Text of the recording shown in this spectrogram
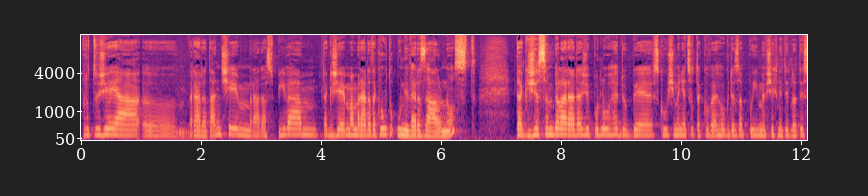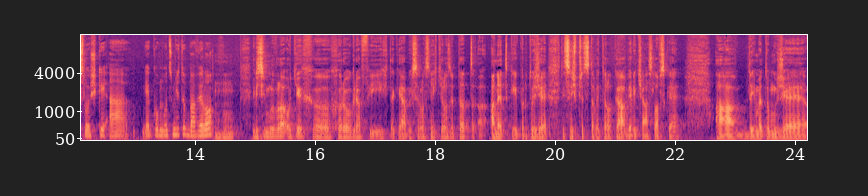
protože já e, ráda tančím, ráda zpívám, takže mám ráda takovou tu univerzálnost Takže jsem byla ráda, že po dlouhé době zkoušíme něco takového, kde zapojíme všechny tyhle ty složky a jako moc mě to bavilo. Mm-hmm. Když jsi mluvila o těch uh, choreografiích, tak já bych se vlastně chtěla zeptat Anetky, protože ty jsi představitelka Věry Čáslavské a dejme tomu, že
